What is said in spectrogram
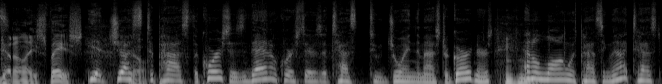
got a nice face. Yeah, just No. to pass the courses. Then, of course, there's a test to join the Master Gardeners. Mm-hmm. And along with passing that test,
